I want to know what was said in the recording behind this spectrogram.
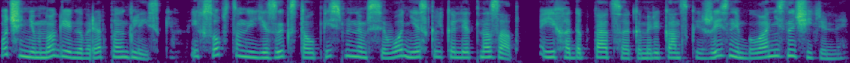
Очень немногие говорят по-английски. Их собственный язык стал письменным всего несколько лет назад, и их адаптация к американской жизни была незначительной.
